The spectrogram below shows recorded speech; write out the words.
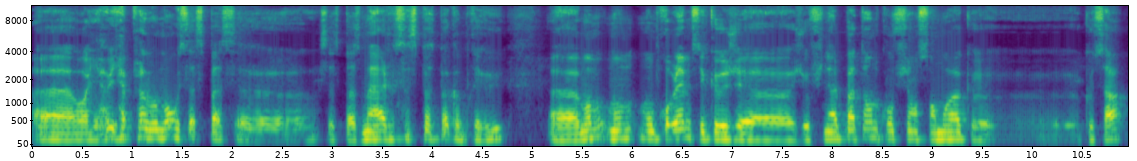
Euh, il y, y, a plein de moments où ça se passe, ça se passe mal, ou ça se passe pas comme prévu. Euh, mon, mon, problème, c'est que j'ai euh, au final pas tant de confiance en moi que que ça.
